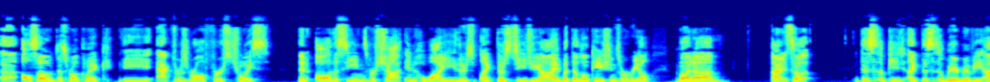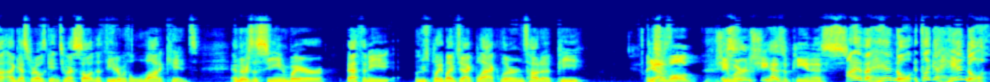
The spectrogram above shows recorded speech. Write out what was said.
uh, also, just real quick, the actors were all first choice, and all the scenes were shot in Hawaii. There's like there's CGI, but the locations were real. But um, all right, so this is a PG, like this is a weird movie. I, I guess what I was getting to, I saw it in the theater with a lot of kids, and there's a scene where Bethany, who's played by Jack Black, learns how to pee. And yeah, well, she learns she has a penis. I have a handle. It's like a handle.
